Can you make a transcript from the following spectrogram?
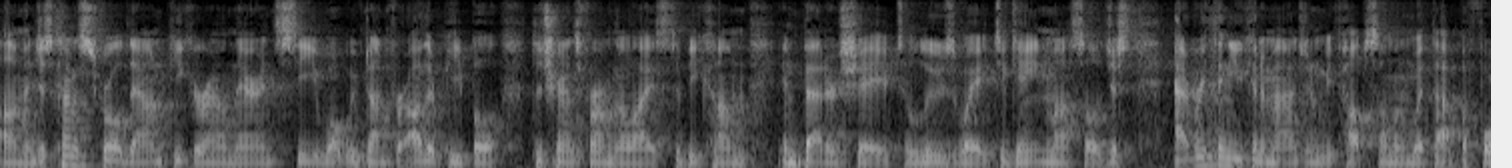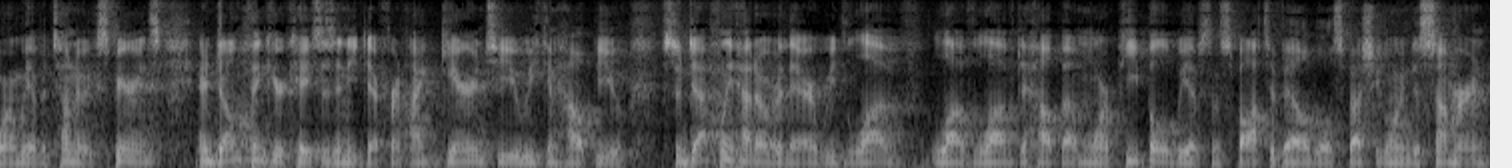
um, and just kind of scroll down, peek around there, and see what we've done for other people to transform their lives, to become in better shape, to lose weight, to gain muscle. Just everything you can imagine, we've helped someone with that before, and we have a ton of experience. And don't think your case is any different. I guarantee you we can help you. So definitely head over there. We'd love, love, love to help out more people. We have some spots available, especially going to summer. And,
